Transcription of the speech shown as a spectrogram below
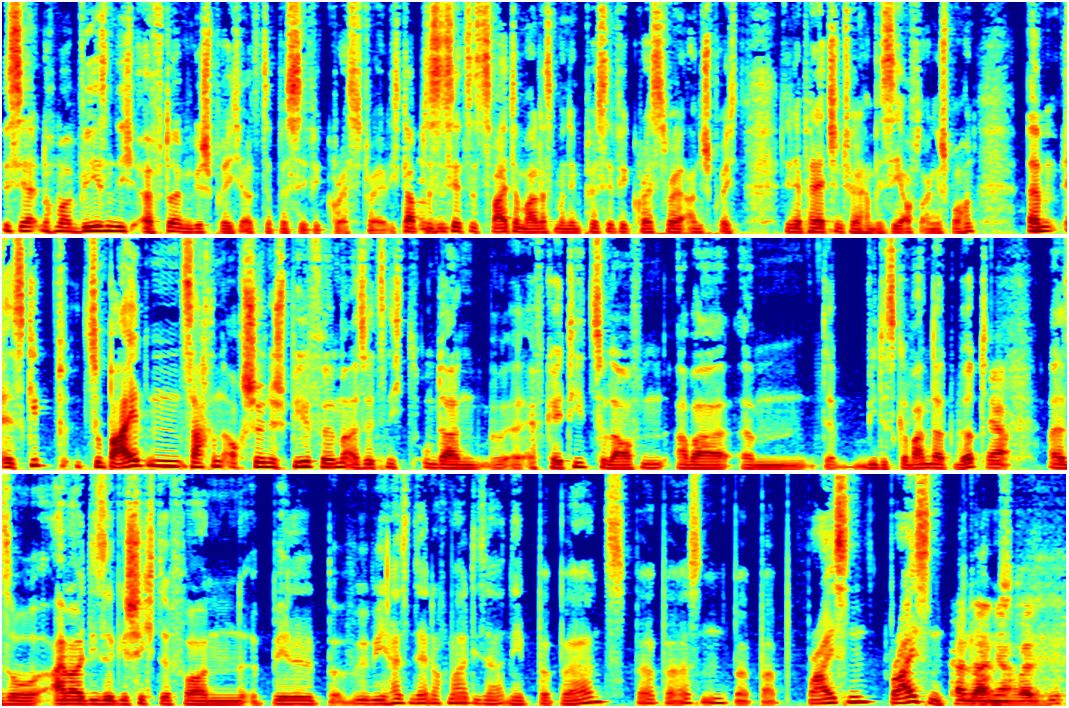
ist ja nochmal wesentlich öfter im Gespräch als der Pacific Crest Trail. Ich glaube, das mhm. ist jetzt das zweite Mal, dass man den Pacific Crest Trail anspricht. Den Appalachian Trail haben wir sehr oft angesprochen. Ähm, es gibt zu beiden Sachen auch schöne Spielfilme, also jetzt nicht, um da ein äh, FKT zu laufen, aber ähm, der, wie das gewandert wird. Ja. Also einmal diese Geschichte von Bill, wie heißt der nochmal? Dieser, nee, Burns, Burson, Bryson, Bryson. Kann sein, ja, weiß ich nicht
